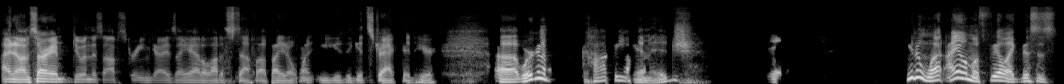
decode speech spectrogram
I know. I'm sorry. I'm doing this off screen, guys. I had a lot of stuff up. I don't want you to get distracted here. Uh, we're gonna copy image. Yeah. You know what? I almost feel like this is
